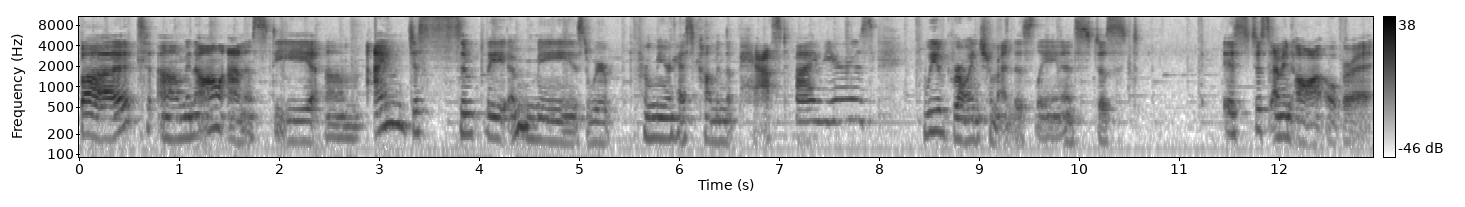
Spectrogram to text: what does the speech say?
but um, in all honesty, um, I'm just simply amazed where Premier has come in the past five years. We have grown tremendously and it's just, it's just, I'm in awe over it.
